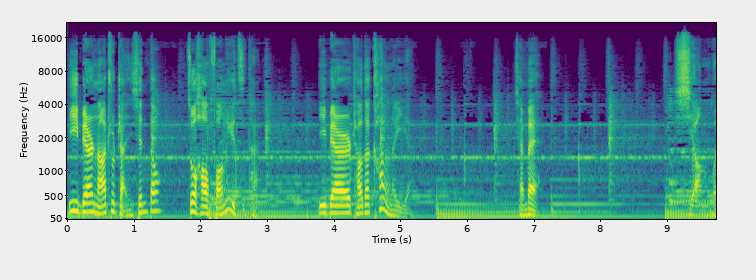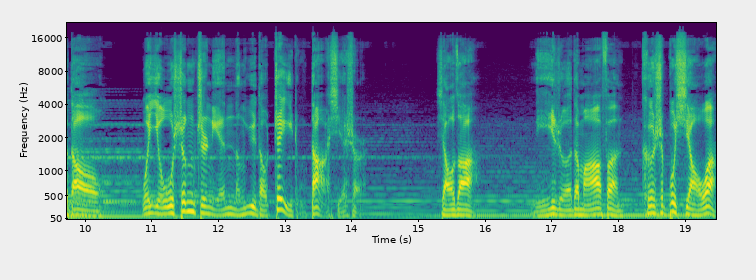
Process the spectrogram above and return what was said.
一边拿出斩仙刀，做好防御姿态，一边朝他看了一眼。前辈，想不到我有生之年能遇到这种大邪事儿，小子，你惹的麻烦可是不小啊！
